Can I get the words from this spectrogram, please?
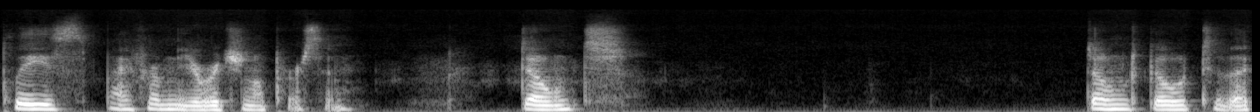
please buy from the original person. Don't don't go to the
